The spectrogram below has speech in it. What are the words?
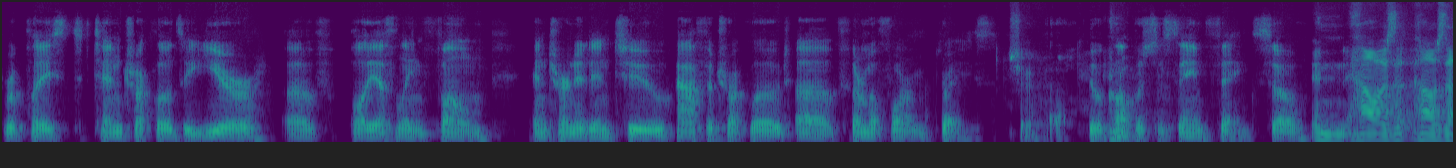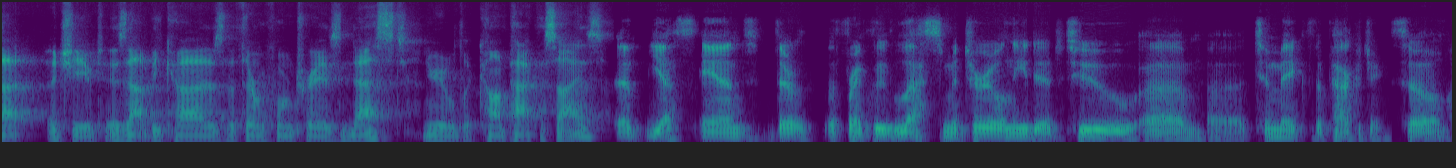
replaced ten truckloads a year of polyethylene foam and turn it into half a truckload of thermoform trays. Sure. To accomplish the same thing. So. And how is it? How is that achieved? Is that because the thermoform trays nest? And you're able to compact the size. Uh, yes, and there, frankly, less material needed to um, uh, to make the packaging. So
